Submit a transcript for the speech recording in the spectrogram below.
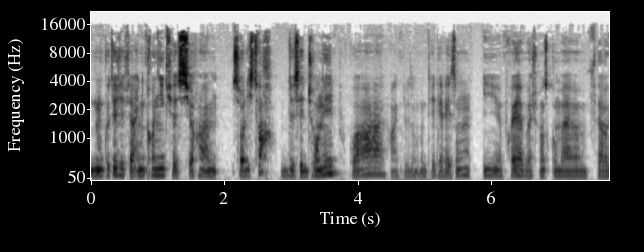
de mon côté, je vais faire une chronique sur, euh, sur l'histoire de cette journée, pourquoi, quelles ont été les raisons. Et après, bah, je pense qu'on va faire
